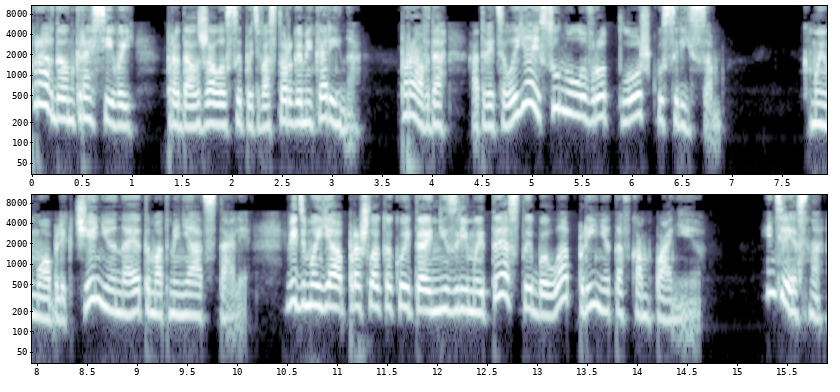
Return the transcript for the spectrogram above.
«Правда он красивый», — продолжала сыпать восторгами Карина. «Правда», — ответила я и сунула в рот ложку с рисом. К моему облегчению на этом от меня отстали. Видимо, я прошла какой-то незримый тест и была принята в компанию. Интересно,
